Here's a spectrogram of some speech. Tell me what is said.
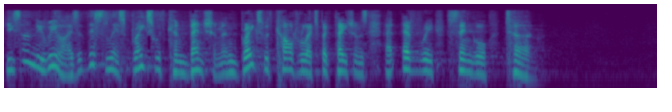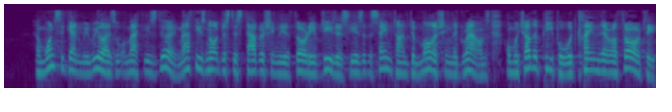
you suddenly realize that this list breaks with convention and breaks with cultural expectations at every single turn. And once again, we realize what Matthew is doing. Matthew is not just establishing the authority of Jesus, he is at the same time demolishing the grounds on which other people would claim their authority.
